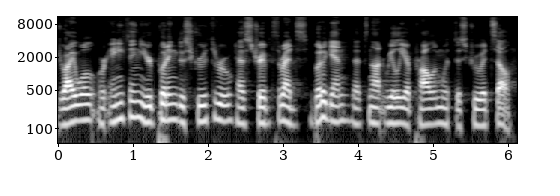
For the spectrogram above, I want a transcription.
drywall, or anything you're putting the screw through has stripped threads. But again, that's not really a problem with the screw itself.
